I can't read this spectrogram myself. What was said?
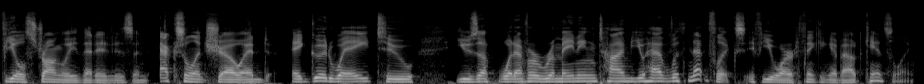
feel strongly that it is an excellent show and a good way to use up whatever remaining time you have with Netflix if you are thinking about canceling.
